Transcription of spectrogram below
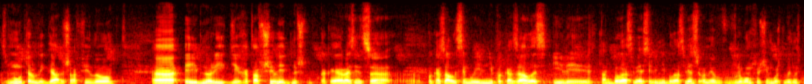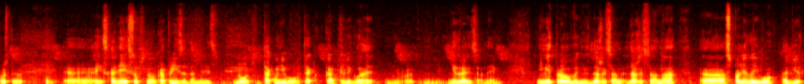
Азмутер ли гарша фило Э, Эйбнори Дихатавшили, какая разница, э, показалось ему или не показалось, или там была связь или не была связь, он ее в любом случае может выгнать, просто э, исходя из собственного каприза. Там, или, ну вот, так у него, так карта легла, не, нравится она ему. Имеет право выгнать, даже если она, даже если она э, спалила его обед.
